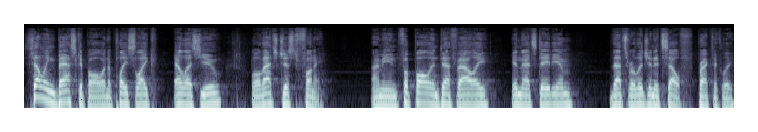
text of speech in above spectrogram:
selling basketball in a place like LSU, well, that's just funny. I mean, football in Death Valley, in that stadium, that's religion itself, practically,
